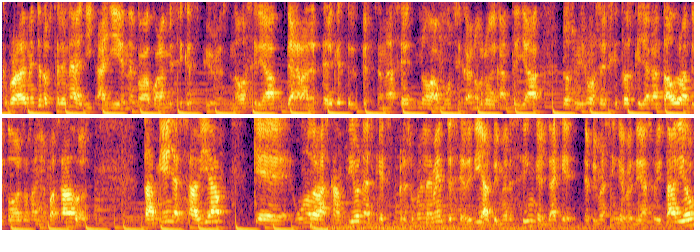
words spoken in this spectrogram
que probablemente lo estrene allí, allí en el Coca-Cola Music Experience, ¿no? Sería de agradecer que estrenase nueva música, no creo que cante ya los mismos éxitos que ya ha cantado durante todos estos años pasados. También ya se sabía que una de las canciones que presumiblemente sería el primer single, ya que el primer single vendría en solitario,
